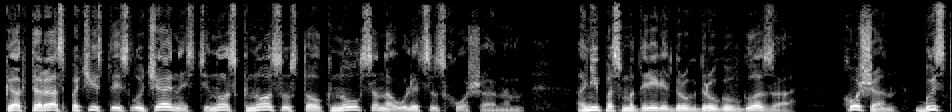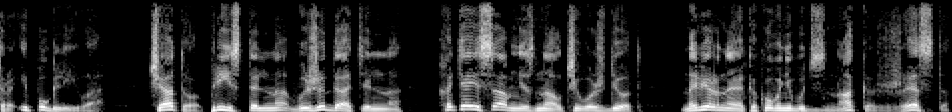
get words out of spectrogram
Как-то раз по чистой случайности нос к носу столкнулся на улице с Хошаном. Они посмотрели друг другу в глаза. Хошан быстро и пугливо. Чато пристально, выжидательно, хотя и сам не знал, чего ждет, Наверное, какого-нибудь знака, жеста.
